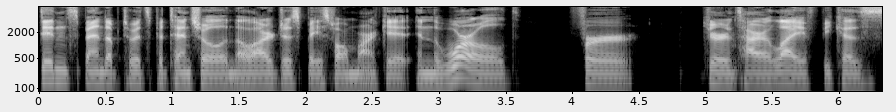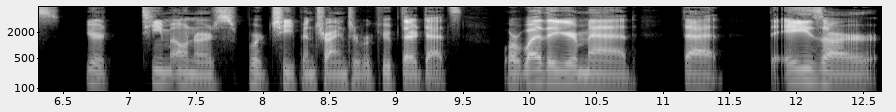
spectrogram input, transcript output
didn't spend up to its potential in the largest baseball market in the world for your entire life because your team owners were cheap and trying to recoup their debts, or whether you're mad that the A's are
